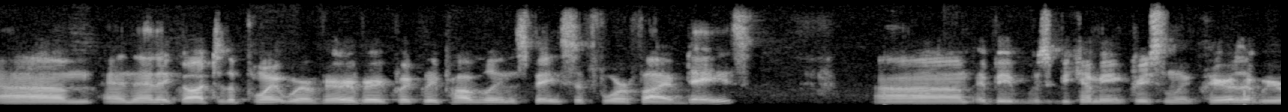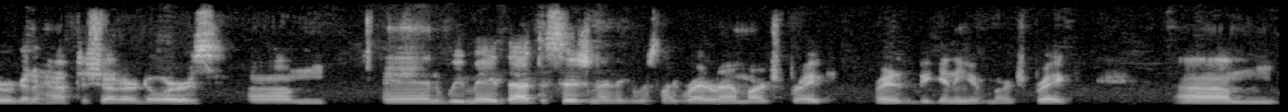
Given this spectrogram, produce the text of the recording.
Um, and then it got to the point where very, very quickly, probably in the space of four or five days, um, it be, was becoming increasingly clear that we were going to have to shut our doors. Um, and we made that decision. I think it was like right around March break, right at the beginning of March break. Um,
